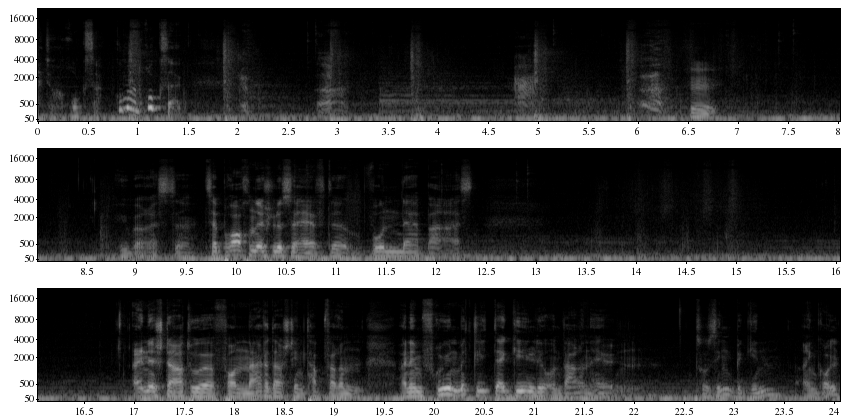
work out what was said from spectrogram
Also Rucksack. Guck mal, ein Rucksack. Hm. Überreste. Zerbrochene Schlüsselhälfte. Wunderbarst. Eine Statue von Nardash dem Tapferen, einem frühen Mitglied der Gilde und wahren Helden. Zu Singbeginn ein Gold,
